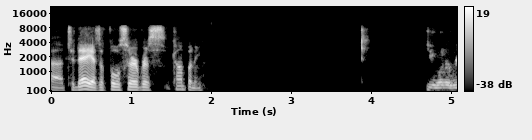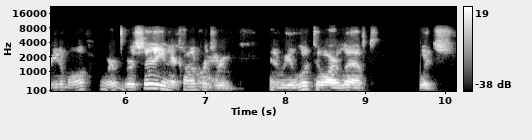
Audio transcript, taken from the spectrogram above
uh, today as a full service company. You want to read them off? We're we're sitting in a conference room, and we look to our left, which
